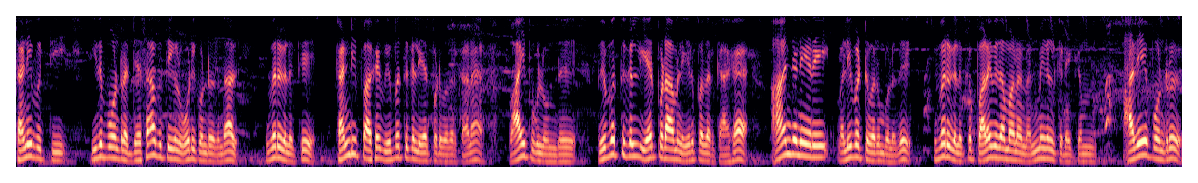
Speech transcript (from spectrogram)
சனி புத்தி இது போன்ற திசாபுத்திகள் ஓடிக்கொண்டிருந்தால் இவர்களுக்கு கண்டிப்பாக விபத்துகள் ஏற்படுவதற்கான வாய்ப்புகள் உண்டு. விபத்துகள் ஏற்படாமல் இருப்பதற்காக ஆஞ்சநேயரை வழிபட்டு வரும் பொழுது இவர்களுக்கு பலவிதமான நன்மைகள் கிடைக்கும். அதே போன்று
